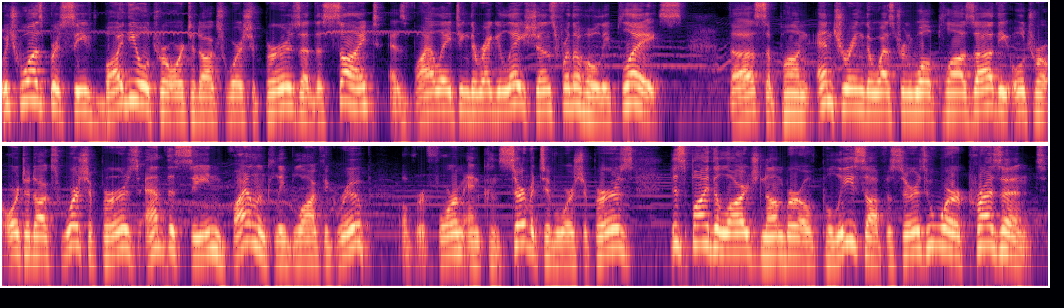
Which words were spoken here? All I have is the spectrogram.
which was perceived by the ultra Orthodox worshippers at the site as violating the regulations for the holy place. Thus, upon entering the Western Wall Plaza, the ultra Orthodox worshippers at the scene violently blocked the group of Reform and Conservative worshippers, despite the large number of police officers who were present.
